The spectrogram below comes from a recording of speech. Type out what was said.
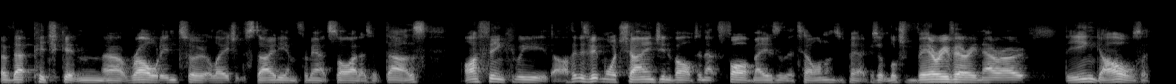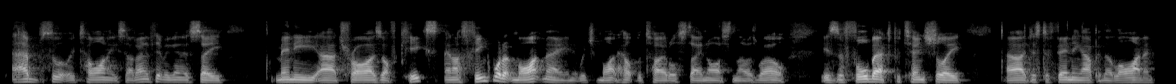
of that pitch getting uh, rolled into Allegiant Stadium from outside as it does. I think we, I think there's a bit more change involved in that five metres that they're telling us about because it looks very, very narrow. The in goals are absolutely tiny, so I don't think we're going to see many uh, tries off kicks. And I think what it might mean, which might help the total stay nice and low as well, is the fullbacks potentially uh, just defending up in the line and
